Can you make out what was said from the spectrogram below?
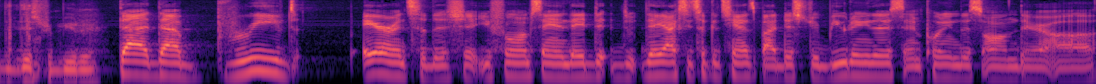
The distributor. that that breathed air into this shit. You feel what I'm saying? They they actually took a chance by distributing this and putting this on their uh,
